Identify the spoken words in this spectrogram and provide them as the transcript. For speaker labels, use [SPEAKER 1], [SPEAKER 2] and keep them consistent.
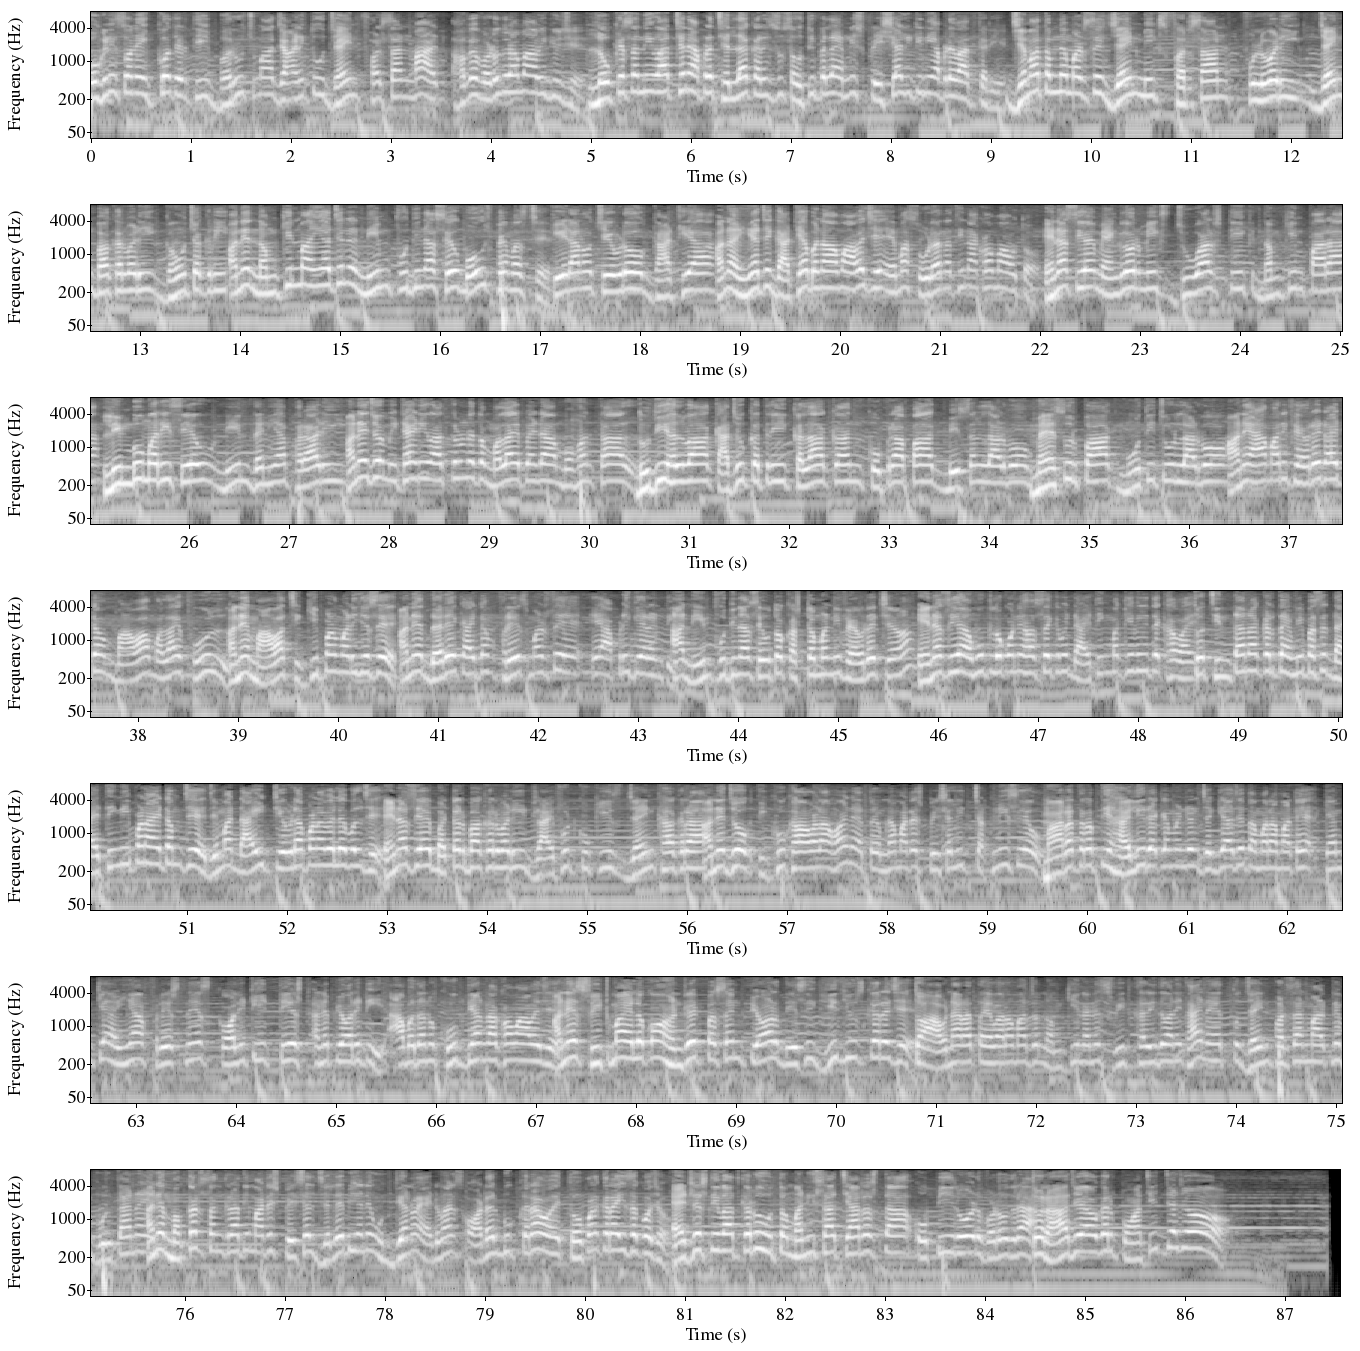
[SPEAKER 1] ઓગણીસો ને ઇકોતેરથી ભરૂચમાં જાણીતું જૈન ફરસાણ માર્ટ હવે વડોદરામાં આવી ગયું છે. લોકેશનની વાત છે ને, આપણે છેલ્લા કરીશું. સૌથી પહેલા એમની સ્પેશિયાલિટીની આપણે વાત કરીએ. જેમાં તમને મળશે જૈન મિક્સ ફરસાણ, ફૂલવડી, જૈન ભાખરવડી ઘઉં ચકરી અને નમકીનમાં અહીંયા છે ને, નીમ ફુદીના સેવ બહુ જ ફેમસ છે. કેળાનો ચેવડો, ગાંઠિયા અને અહીંયા જે ગાંઠિયા બનાવવામાં આવે છે, એમાં સોડા નથી નાખવામાં આવતો. એના સિવાય મેંગ્લોર મિક્સ જુવાર સ્ટીક, નમકીન પારા લીંબુ મરી સેવ, નીમ ધનિયા ફરાળી અને જો મીઠાઈની વાત કરું ને, તો મલાઈ પેંડા મોહનથાલ, દૂધી હલવા, કાજુ કતરી, કલાકંદ, કોપરા પાક, બેસન લાડવો, મૈસૂર પાક, મોતીચૂર લાડવો અને આ મારી ફેવરેટ આઈટમ માવા મલાઈ ફૂલ. અને માવા ચીક્કી પણ મળી જશે. અને દરેક આઈટમ ફ્રેશ મળશે એ આપણી ગેરંટી આ નીમ ફુદીના સેવ તો કસ્ટમરની ફેવરેટ છે એના સિવાય અમુક લોકોને હશે કે ભાઈ ડાયટિંગમાં કેવી રીતે ખવાય? તો ચિંતા ના કરતા એમની પાસે ડાયટિંગની પણ આઈટમ છે, જેમાં ડાઈટ ચેવડા પણ અવેલેબલ છે. એના સિવાય butter ભાખરવાડી dry fruit cookies Jain khakhra અને જો તીખું ખાવાવાળા હોય ને, તો એમના માટે સ્પેશિયલી ચટણી સેવ. મારા તરફથી હાઈલી રેકમેન્ડેડ જગ્યા છે તમારા માટે, કેમ કે અહીંયા ફ્રેશનેસ ક્વોલિટી ટેસ્ટ અને પ્યોરિટી આ બધાનું ખૂબ ધ્યાન રાખવામાં આવે છે. અને સ્વીટમાં એ લોકો હંડ્રેડ પર્સન્ટ પ્યોર દેશી ઘી જ યુઝ કરે છે. તો આવનારા તહેવારોમાં જો નમકીન અને સ્વીટ ખરીદવાની થાય ને, તો જૈન ફરસાણ માટે ભૂલતા નહીં. અને મકર સંક્રાંતિ માટે સ્પેશિયલ જલેબી અને ઊંધિયાનો એડવાન્સ ઓર્ડર બુક કરાવો હોય તો પણ કરાવી શકો છો. એડ્રેસની વાત કરું તો મનીષા ચાર રસ્તા ઓપી રોડ વડોદરા. તો રાહ જોયા વગર પહોંચી જ જજો.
